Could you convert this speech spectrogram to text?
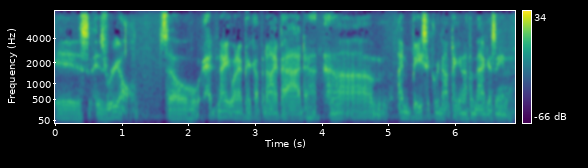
is is real. So at night when I pick up an iPad, um, I'm basically not picking up a magazine.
